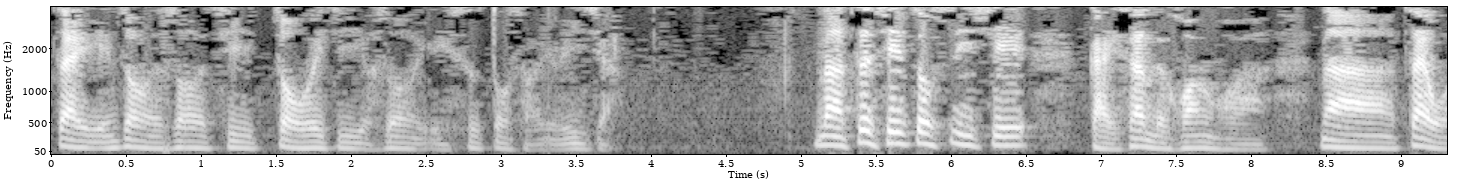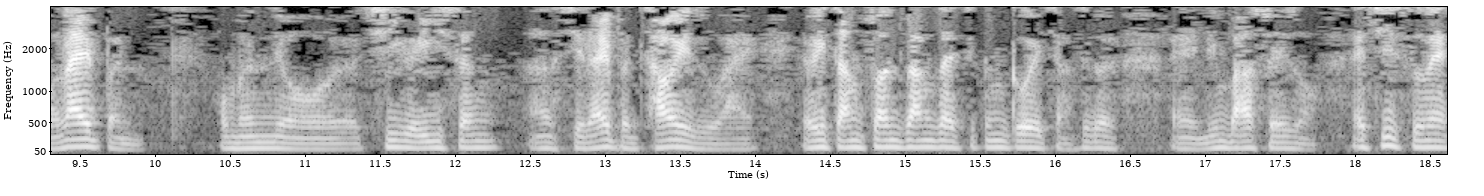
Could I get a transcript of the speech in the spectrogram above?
在严重的时候去坐飞机，有时候也是多少有影响。那这些都是一些改善的方法。那在我那一本，我们有七个医生，呃，写了一本《超越乳癌》，有一张专章在跟各位讲这个，诶，淋巴水肿。诶，其实呢，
